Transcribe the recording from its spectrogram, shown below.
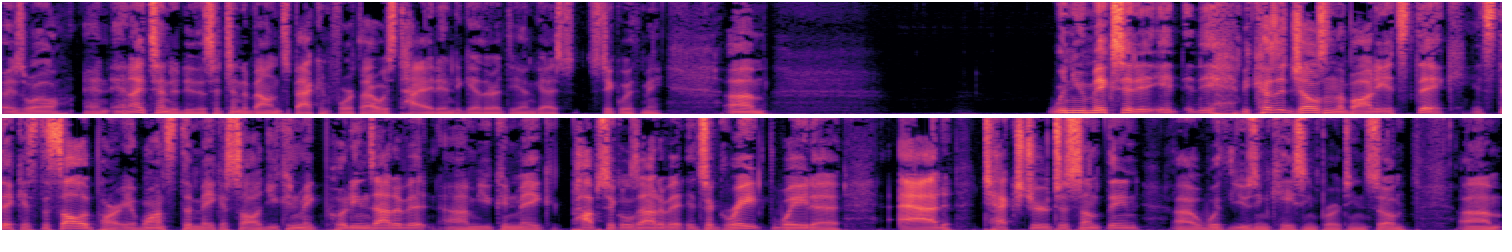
as well, and and I tend to do this. I tend to balance back and forth. I always tie it in together at the end, guys. Stick with me. Um, when you mix it, it, it, it, because it gels in the body, it's thick. It's thick. It's the solid part. It wants to make a solid. You can make puddings out of it. Um, you can make popsicles out of it. It's a great way to add texture to something uh, with using casein protein. So um,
